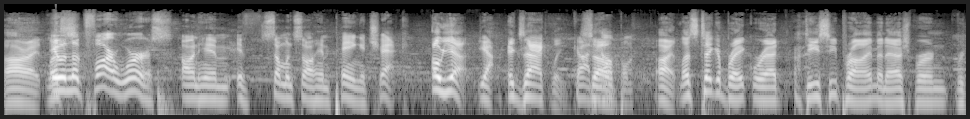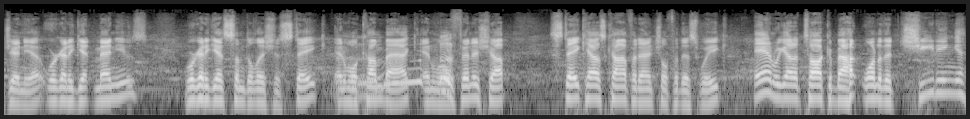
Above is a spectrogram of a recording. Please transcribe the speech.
all right, It would look far worse on him if someone saw him paying a check. Oh yeah, Yeah. exactly. God so, help 'em. All right, let's take a break. We're at DC Prime in Ashburn, Virginia. We're going to get menus. We're going to get some delicious steak, and we'll come back and we'll mm. finish up Steakhouse Confidential for this week. And we got to talk about one of the cheating,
